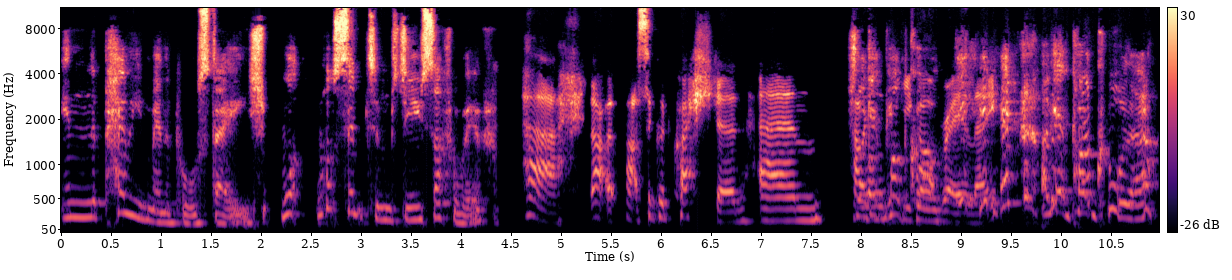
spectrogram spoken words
in the perimenopause stage. What what symptoms do you suffer with? Ah, that, that's a good question. Um, how long have you got, really? I get popcorn now.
